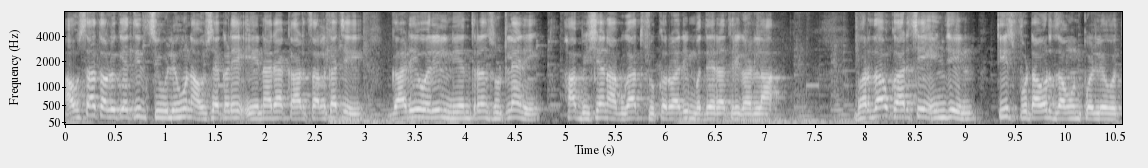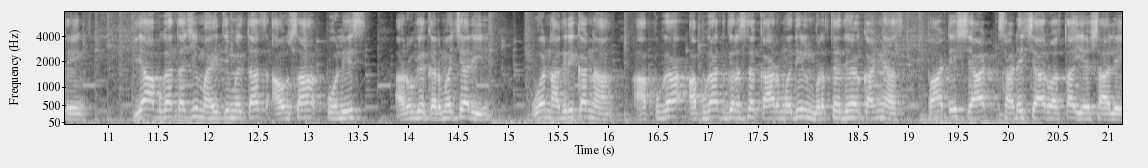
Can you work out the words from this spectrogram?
औसा तालुक्यातील शिवलीहून औशाकडे येणाऱ्या कार चालकाचे गाडीवरील नियंत्रण सुटल्याने हा भीषण अपघात शुक्रवारी मध्यरात्री घडला. भरधाव कारचे इंजिन तीस फुटावर जाऊन पडले होते. या अपघाताची माहिती मिळताच औसा पोलीस आरोग्य कर्मचारी व नागरिकांना अपघा अपघातग्रस्त कारमधील मृतदेह काढण्यास पहाटे चार साडेचार वाजता यश आले.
